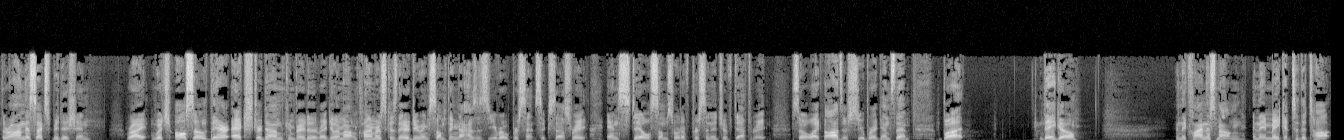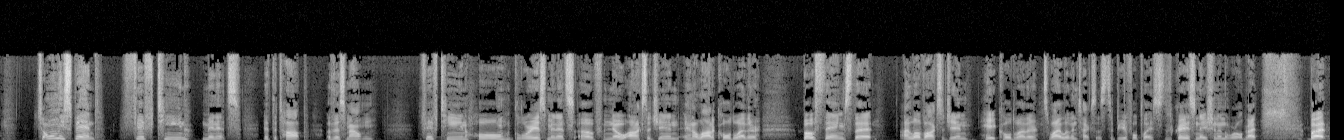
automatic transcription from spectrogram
They're on this expedition right? Which also, they're extra dumb compared to the regular mountain climbers because they're doing something that has a 0% success rate and still some sort of percentage of death rate. So, like, the odds are super against them. But they go and they climb this mountain and they make it to the top to only spend 15 minutes at the top of this mountain. 15 whole glorious minutes of no oxygen and a lot of cold weather. Both things that I love oxygen, hate cold weather. That's why I live in Texas. It's a beautiful place. It's the greatest nation in the world, right? But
